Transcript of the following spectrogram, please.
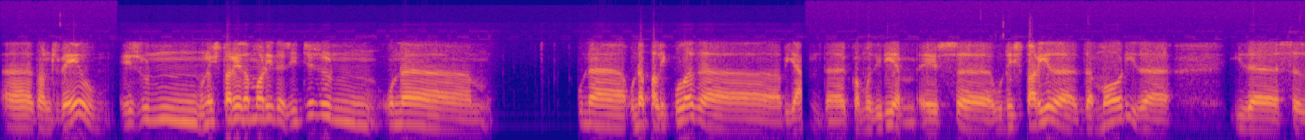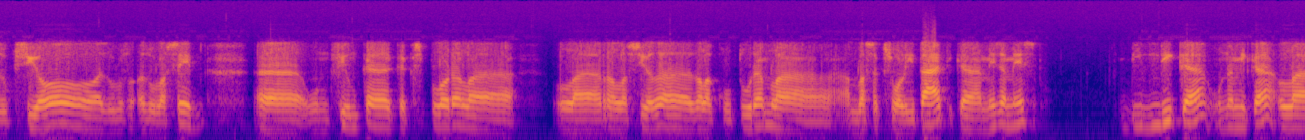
Uh, doncs bé, és un, una història d'amor i desig, és un, una, una, una pel·lícula de, aviam, de, com ho diríem, és uh, una història d'amor i, de, i de seducció adolescent, uh, un film que, que explora la, la relació de, de la cultura amb la, amb la sexualitat i que, a més a més, vindica una mica la,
